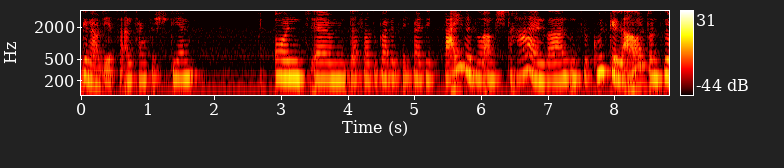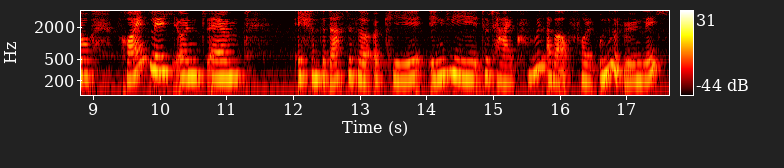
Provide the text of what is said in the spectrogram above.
genau, die jetzt anfangen zu studieren. Und ähm, das war super witzig, weil sie beide so am Strahlen waren und so gut gelaunt und so freundlich. Und ähm, ich schon so dachte, so, okay, irgendwie total cool, aber auch voll ungewöhnlich.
